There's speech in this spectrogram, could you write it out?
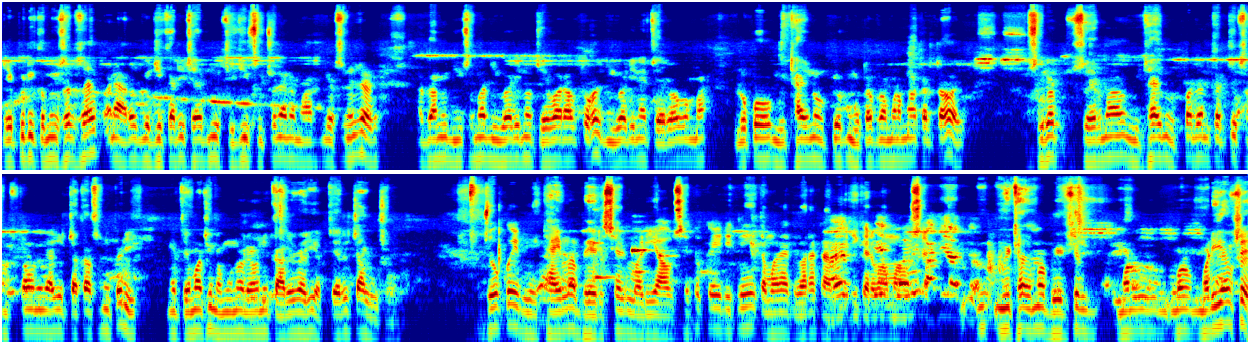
Deputy commissioner સાહેબ અને આરોગ્ય અધિકારી સાહેબની સીધી સૂચના અને માર્ગદર્શન હેઠળ આગામી દિવસોમાં દિવાળીનો તહેવાર આવતો હોય, દિવાળીના તહેવારોમાં લોકો મીઠાઈનો ઉપયોગ મોટા પ્રમાણમાં કરતા હોય સુરત શહેરમાં મીઠાઈનું ઉત્પાદન કરતી સંસ્થાઓની આજે ચકાસણી કરી અને તેમાંથી નમૂના લેવાની કાર્યવાહી અત્યારે ચાલુ છે. જો કોઈ મીઠાઈમાં ભેળસેળ મળી આવશે તો કઈ રીતની તમારા દ્વારા કામગીરી કરવામાં આવશે? મીઠાઈમાં ભેળસેળ મળ- આવશે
